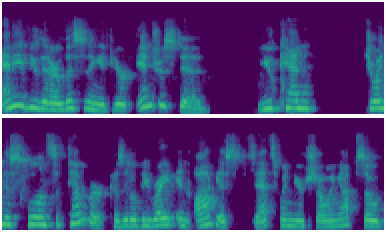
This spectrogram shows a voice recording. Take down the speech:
any of you that are listening, if you're interested, you can join the school in September because it'll be right in August. That's when you're showing up. So,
